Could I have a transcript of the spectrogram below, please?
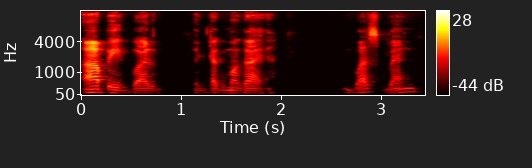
आप एक बार डगमगाए, बस बैंक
